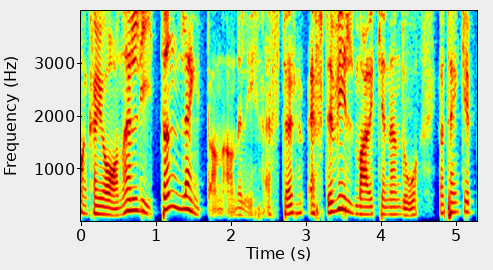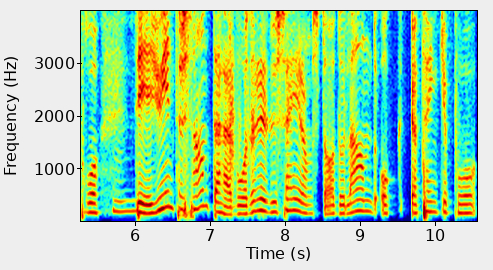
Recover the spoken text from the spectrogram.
Man kan ju ana en liten längtan, Anneli, efter, efter vildmarken ändå. Jag tänker på, Mm. det är ju intressant det här, både det du säger om stad och land och jag tänker på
